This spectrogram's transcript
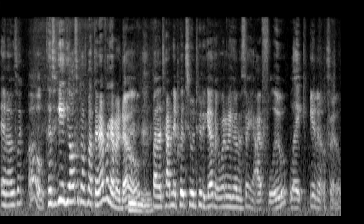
And I was like, oh, because he, he also talks about they're never gonna know Mhm. by the time they put two and two together. What are they gonna say? I flew, like you know. So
